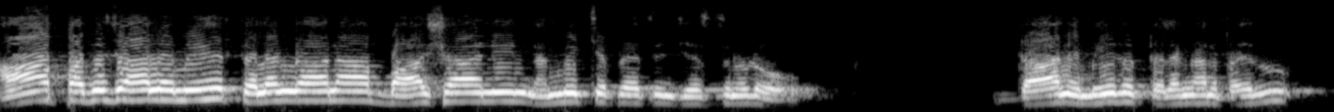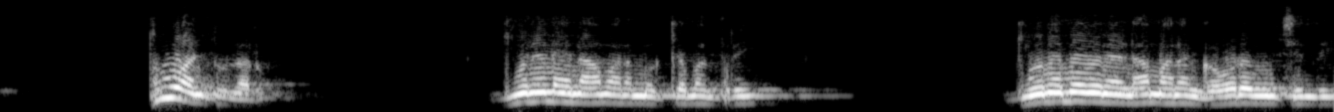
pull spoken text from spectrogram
ఆ పదజాలమే తెలంగాణ భాష అని నమ్మించే ప్రయత్నం చేస్తున్నాడు. దాని మీద తెలంగాణ ప్రజలు తూ అంటున్నారు. గీననైనా మన ముఖ్యమంత్రి గీన మీదనైనా మనం గౌరవించింది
